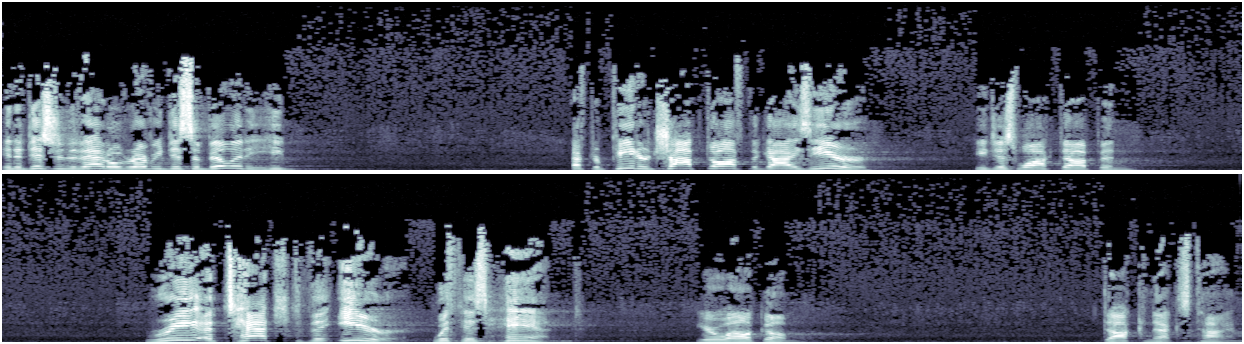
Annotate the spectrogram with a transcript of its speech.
In addition to that, over every disability. He, after Peter chopped off the guy's ear, he just walked up and reattached the ear with his hand. You're welcome. Duck next time.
